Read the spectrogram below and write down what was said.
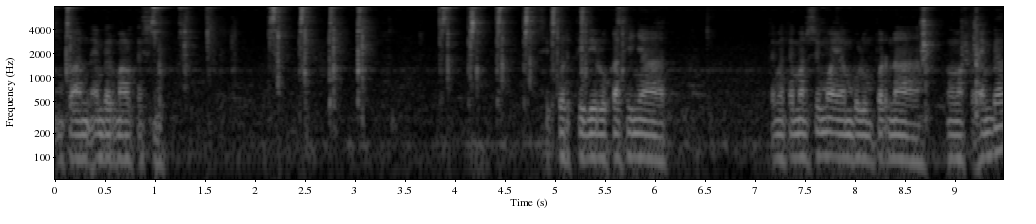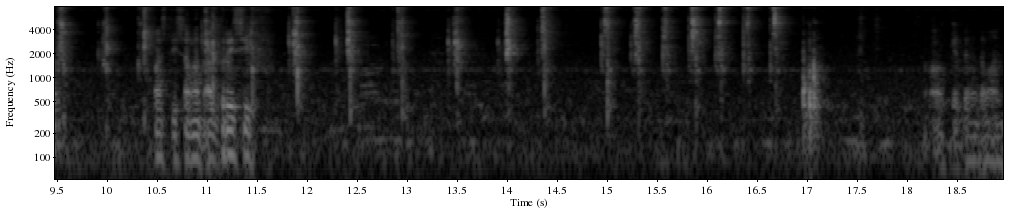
umpan ember maltes nih seperti di lokasinya teman-teman semua yang belum pernah memakai ember pasti sangat agresif. Oke teman-teman.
